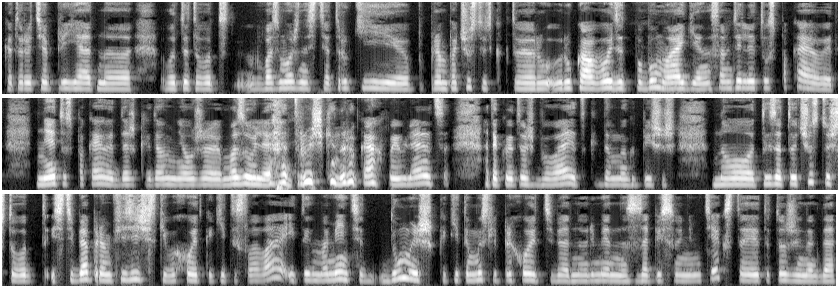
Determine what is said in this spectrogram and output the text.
которая тебе приятно, вот эта вот возможность от руки прям почувствовать, как твоя ру- рука водит по бумаге. На самом деле это успокаивает. Меня это успокаивает даже когда у меня уже мозоли от ручки на руках появляются, а такое тоже бывает, когда много пишешь, но ты зато чувствуешь, что вот из тебя прям физически выходят какие-то слова, и ты в моменте думаешь, какие-то мысли приходят тебе одновременно с записыванием текста, и это тоже иногда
